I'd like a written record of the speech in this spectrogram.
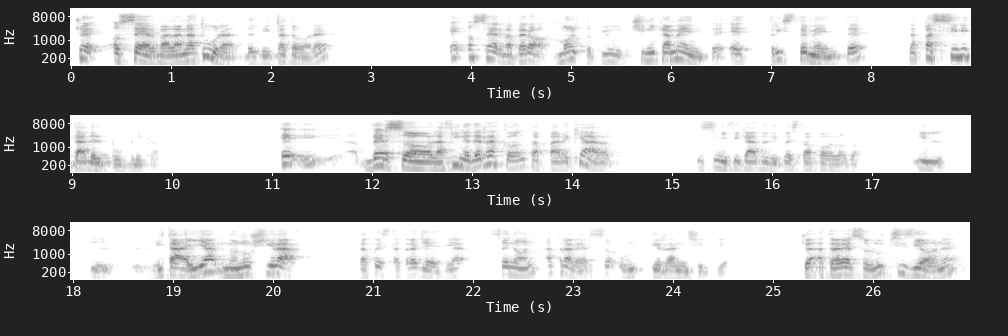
Cioè osserva la natura del dittatore e osserva però molto più cinicamente e tristemente la passività del pubblico. E verso la fine del racconto appare chiaro il significato di questo apologo. Il, L'Italia non uscirà da questa tragedia se non attraverso un tirannicidio, cioè attraverso l'uccisione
